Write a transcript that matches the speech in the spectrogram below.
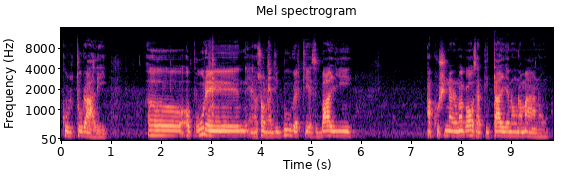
culturali. Uh, oppure, eh, non so, una tribù perché sbagli a cucinare una cosa ti tagliano una mano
